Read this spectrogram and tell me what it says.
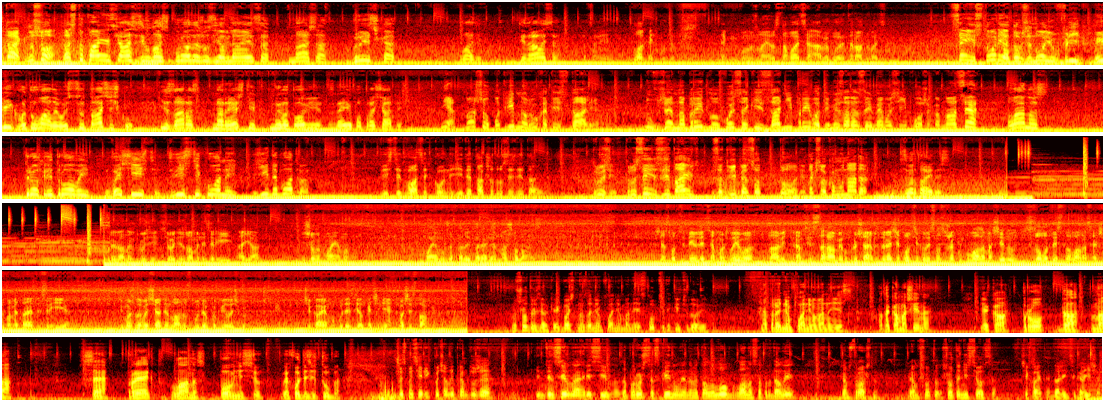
Так, ну що, наступає час і у нас в продажу з'являється наша бричка. Владик, ти нравишся? Пацани, плакать. Розставатися, а ви будете радуватися. Це історія довжиною в рік. Ми рік готували ось цю тачечку, і зараз нарешті ми готові з нею попрощатись. Ні, ну а що, потрібно рухатись далі. Ну, вже набридло, хочеться якийсь задній привод, і ми зараз займемося її пошуком. Ну а це Ланос трьохлітровий, V6, 200 коней, їде бодро. 220 коней, їде так, що труси злітають. Друзі, труси злітають за 2500 доларів. Так що кому треба, звертайтесь. Добрий ранок, друзі. Сьогодні з вами не Сергій, а я. І що ми маємо? Ми маємо вже перший перегляд нашого лануса. Зараз хлопці дивляться, можливо, навіть прямо з інстаграму попрощаємось. До речі, хлопці колись нас вже купували машину з золотистого лануса, якщо пам'ятаєте, Сергія. І можливо ще один ланус буде в копілочку. Чекаємо, буде зділка чи ні, ваші ставки. Ну що, друзяки, як бачите, на задньому плані в мене є хлопці такі чудові. На передньому плані у мене є отака машина, яка продана. Все, проект Ланос повністю виходить з Ютуба. Щось ми цей рік почали прям дуже інтенсивно агресивно. Запорожця скинули на металолом, Ланоса продали. Прям страшно. Прям що несеться. Чекайте, далі цікавіше.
